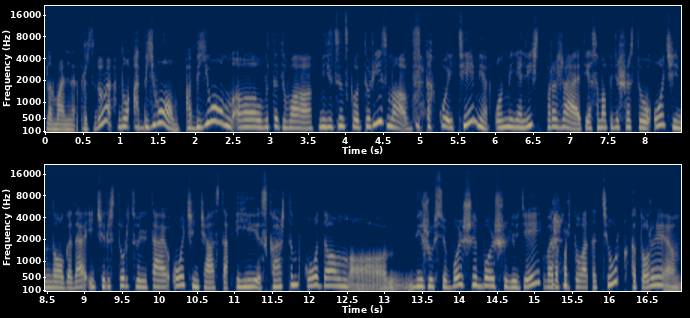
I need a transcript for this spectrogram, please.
нормальная процедура, но объем, объем э, вот этого медицинского туризма в такой теме, он меня лично поражает. Я сама путешествую очень много, да, и через Турцию летаю очень часто, и с каждым годом э, вижу все больше и больше людей в аэропорту Ататюрк, которые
